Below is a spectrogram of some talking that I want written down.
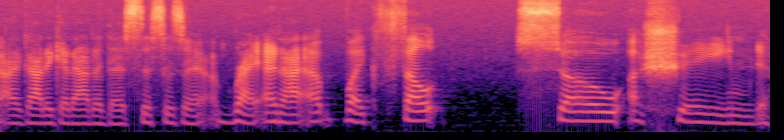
I got to get out of this. This isn't right." And I, I like felt so ashamed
